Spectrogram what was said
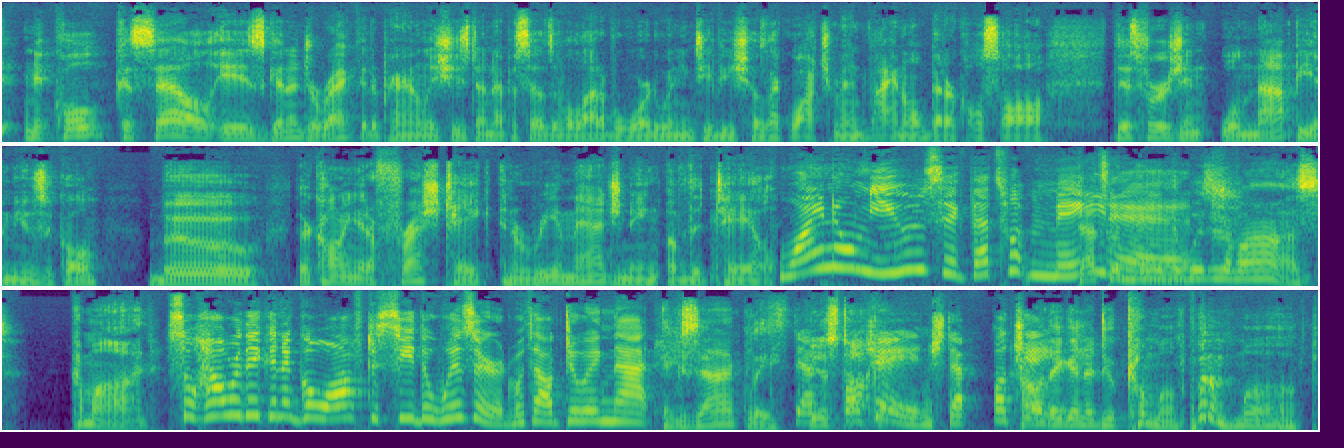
it. Nicole Kassell is going to direct it. Apparently, she's done episodes of a lot of award-winning TV shows like Watchmen, Vinyl, Better Call Saul. This version will not be a musical. Boo! They're calling it a fresh take and a reimagining of the tale. Why no music? That's what made That's it. what made the Wizard of Oz. Come on. So how are they going to go off to see the wizard without doing that? Exactly. Step just talk it. change. Step change. How are they going to do? Come on, put him up.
